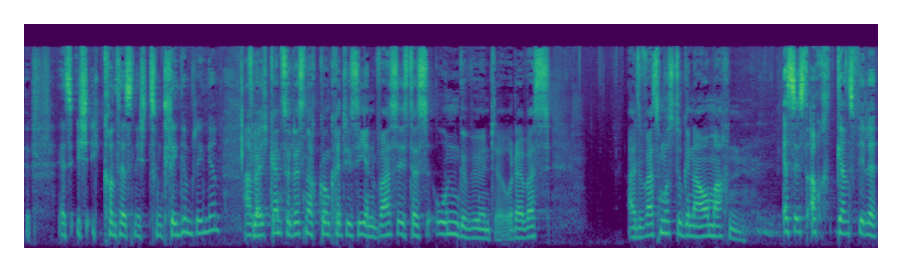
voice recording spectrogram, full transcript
es, ich, ich konnte es nicht zum Klingen bringen. Vielleicht kannst du das noch konkretisieren. Was ist das Ungewöhnte oder was, also was musst du genau machen? Es ist auch ganz viele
